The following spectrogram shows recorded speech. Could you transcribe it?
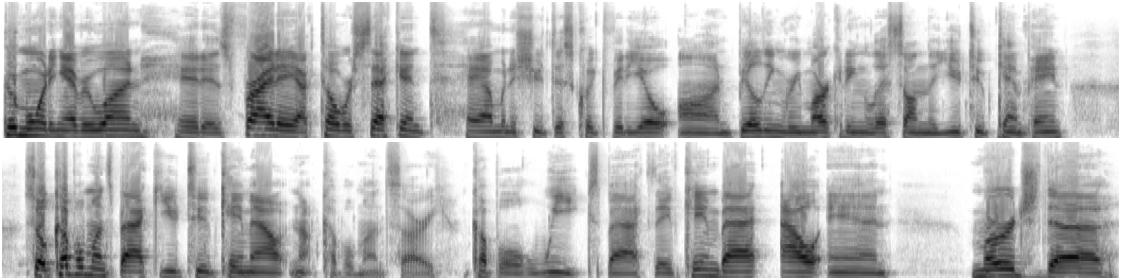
Good morning, everyone. It is Friday, October 2nd. Hey, I'm going to shoot this quick video on building remarketing lists on the YouTube campaign. So a couple months back, YouTube came out, not a couple months, sorry, a couple weeks back, they've came back out and merged the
